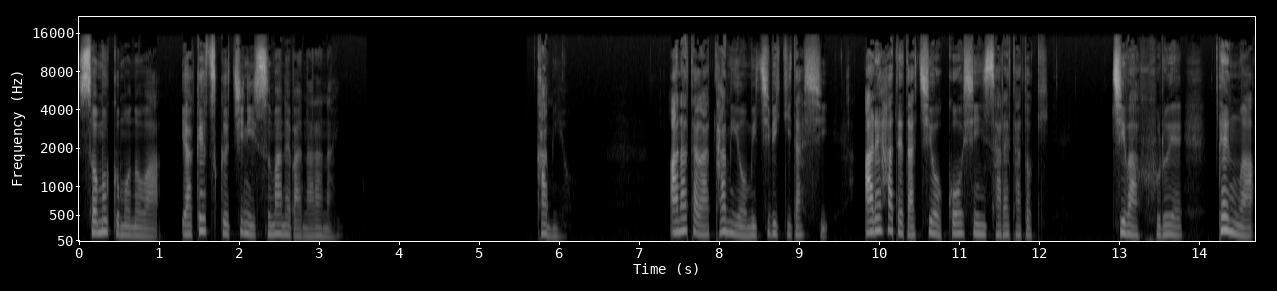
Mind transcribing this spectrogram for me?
背く者は焼けつく地に住まねばならない。神よあなたが民を導き出し荒れ果てた地を更新された時地は震え天は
